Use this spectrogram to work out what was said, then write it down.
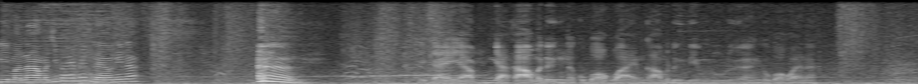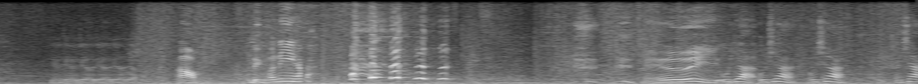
ดีมาหน้ามาชิบให้เม็ดแล้วนี่นะ ใจใจอย่าอย่าก้าวมาดึงนะกูบอกไว้มึงก้าวมาดึงดีมึงรู้เรื่องกูบอกไว้นะเดี๋ยวเดี๋ยวเดี๋ยวเดี๋ยวเดี๋ยวเดี๋ยวอ้าวดึงมานี่ครับเอ้ยอุ้ยาอุ้ยชาอุ้ยชาอุ้ยชา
